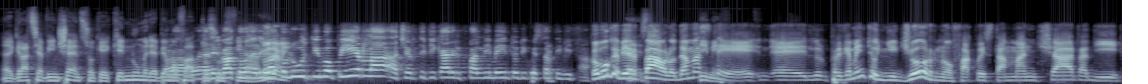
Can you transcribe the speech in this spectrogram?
eh, grazie a Vincenzo, che, che numeri abbiamo Bravo, fatto è arrivato, sul è arrivato l'ultimo Pirla a certificare il fallimento di questa attività. Comunque Pierpaolo, Eh, Damasté eh, praticamente ogni giorno fa questa manciata di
